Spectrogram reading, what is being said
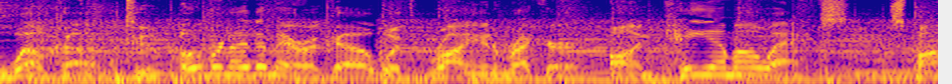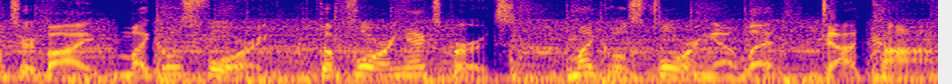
Welcome to Overnight America with Ryan Wrecker on KMOX. Sponsored by Michael's Flooring, the flooring experts. Michael'sFlooringOutlet.com.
